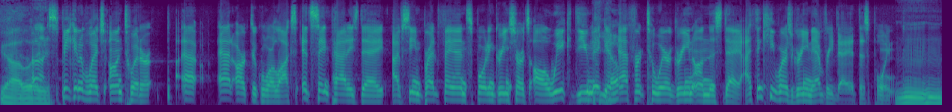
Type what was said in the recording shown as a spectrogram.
Golly. Uh, speaking of which, on Twitter, uh, at Arctic Warlocks, it's St. Patty's Day. I've seen Brett fans sporting green shirts all week. Do you make Yep. an effort to wear green on this day? I think he wears green every day at this point. Mm-hmm.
